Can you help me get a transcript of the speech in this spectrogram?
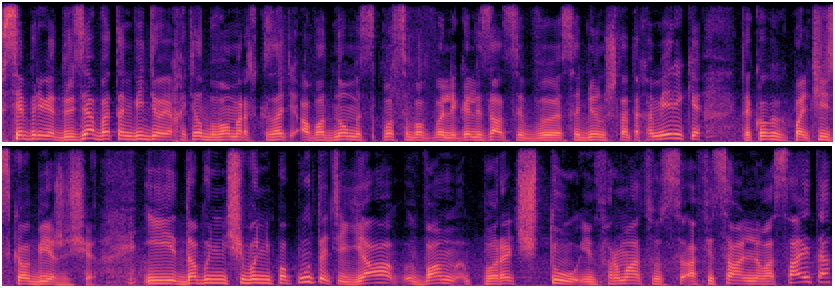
Всем привет, друзья! В этом видео я хотел бы вам рассказать об одном из способов легализации в Соединенных Штатах Америки, такой как политическое убежище. И дабы ничего не попутать, я вам прочту информацию с официального сайта,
